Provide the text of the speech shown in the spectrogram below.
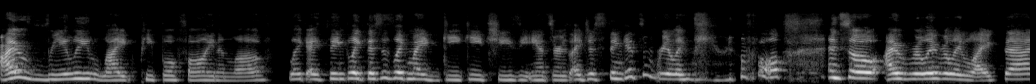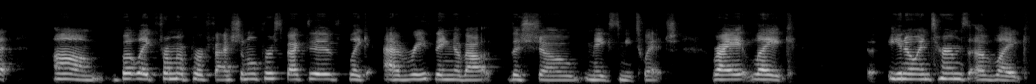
I really like people falling in love. Like I think like this is like my geeky cheesy answers. I just think it's really beautiful. And so I really really like that. Um but like from a professional perspective, like everything about the show makes me twitch, right? Like you know, in terms of like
